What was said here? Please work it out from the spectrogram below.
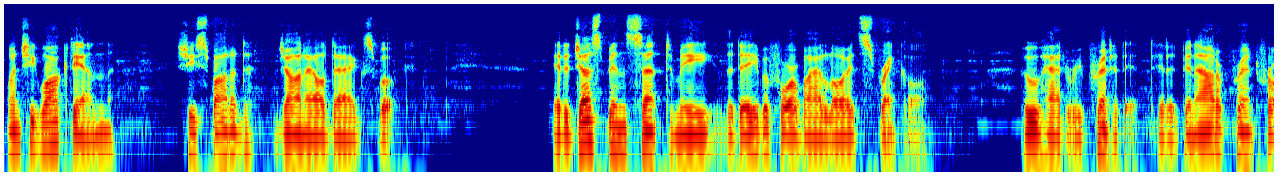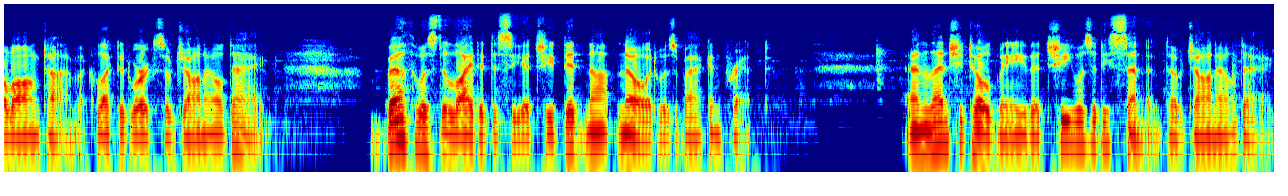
when she walked in, she spotted John L. Dagg's book. It had just been sent to me the day before by Lloyd Sprinkle, who had reprinted it. It had been out of print for a long time, the collected works of John L. Dagg. Beth was delighted to see it. She did not know it was back in print. And then she told me that she was a descendant of John L. Dagg.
